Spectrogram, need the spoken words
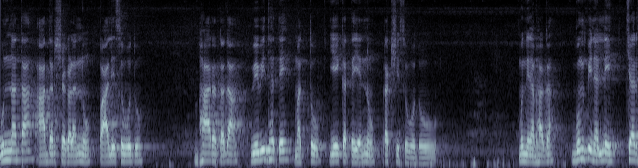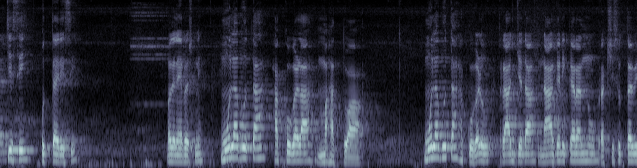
ಉನ್ನತ ಆದರ್ಶಗಳನ್ನು ಪಾಲಿಸುವುದು. ಭಾರತದ ವಿವಿಧತೆ ಮತ್ತು ಏಕತೆಯನ್ನು ರಕ್ಷಿಸುವುದು. ಮುಂದಿನ ಭಾಗ ಗುಂಪಿನಲ್ಲಿ ಚರ್ಚಿಸಿ, ಉತ್ತರಿಸಿ. ಮೊದಲನೇ ಪ್ರಶ್ನೆ, ಮೂಲಭೂತ ಹಕ್ಕುಗಳ ಮಹತ್ವ. ಮೂಲಭೂತ ಹಕ್ಕುಗಳು ರಾಜ್ಯದ ನಾಗರಿಕರನ್ನು ರಕ್ಷಿಸುತ್ತವೆ.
